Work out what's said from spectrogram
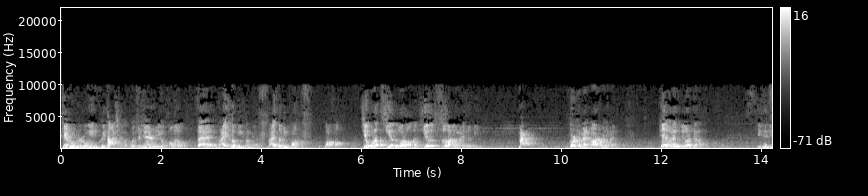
这种是容易亏大钱的。我之前认识一个朋友在莱特币上面，莱特币矿场挖矿，结果他借了多少呢？借了四万个莱特币，卖，多少钱卖的？二十块钱卖的。现在莱特币多少钱了？今天你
